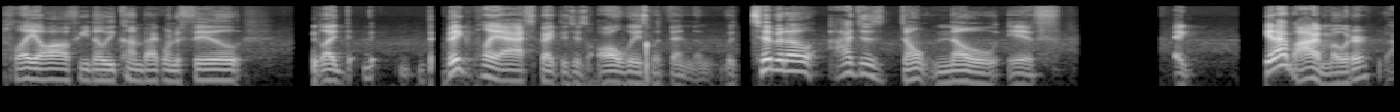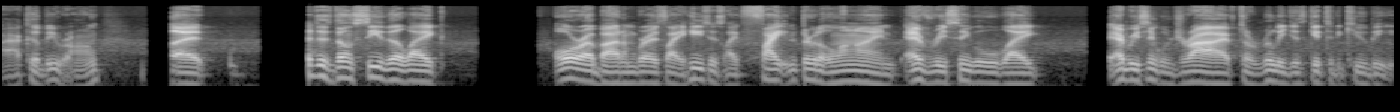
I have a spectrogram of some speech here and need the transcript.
playoff, you know, he come back on the field. Like the, the big play aspect is just always within them. With Thibodeaux, I just don't know if like he have eye motor. I could be wrong, but I just don't see the like aura about him where it's like he's just like fighting through the line every single like every single drive to really just get to the QB.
